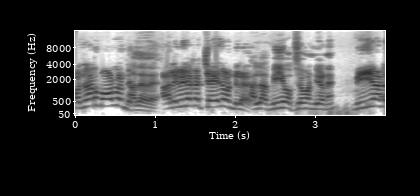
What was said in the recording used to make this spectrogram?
പതിനാറ് മോളിലുണ്ട്. അതെ അതെ. അലവിലൊക്കെ ചെയ്തോണ്ടില്ലേ അല്ല? വി ഓപ്ഷൻ വണ്ടിയാണ്. വി ആണ്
